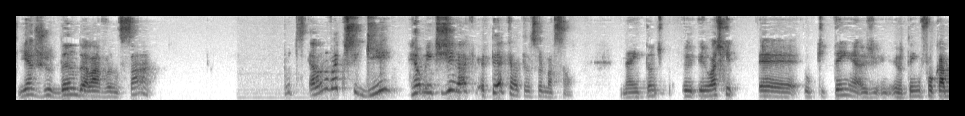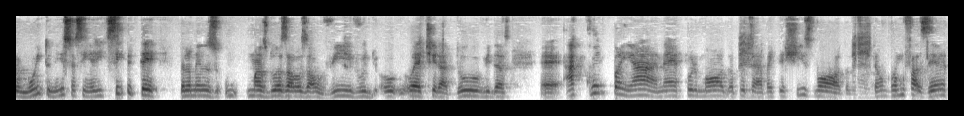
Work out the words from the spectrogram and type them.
e ajudando ela a avançar, putz, ela não vai conseguir realmente gerar, ter aquela transformação. Né? Então, tipo, eu, eu, acho que é, o que tem, eu tenho focado muito nisso, assim, a gente sempre ter pelo menos umas duas aulas ao vivo, ou, ou é tirar dúvidas, é, acompanhar, né, por módulo, putz, ah, vai ter X módulos, então vamos fazer,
